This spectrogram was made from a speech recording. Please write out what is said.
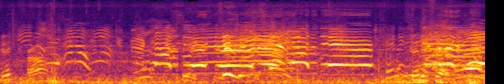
Good cross. Get out of there! Get out of there! Finish it.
